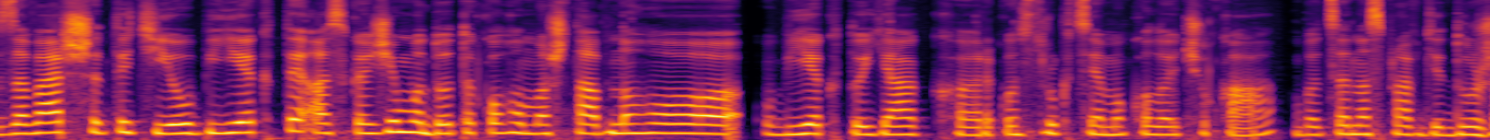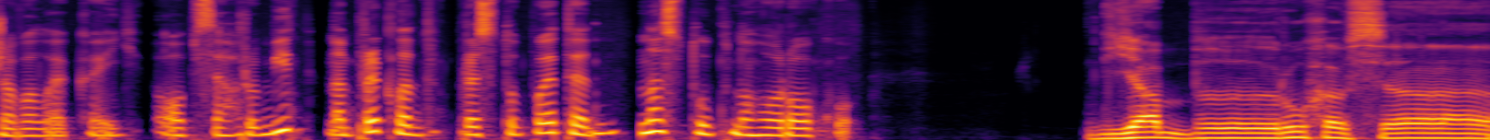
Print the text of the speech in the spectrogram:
завершити ті об'єкти, а скажімо, до такого масштабного об'єкту, як реконструкція Миколайчука, бо це насправді дуже великий обсяг робіт. Наприклад, приступити наступного року. Я б е, рухався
